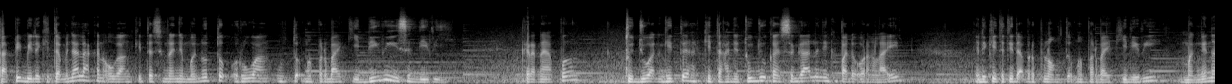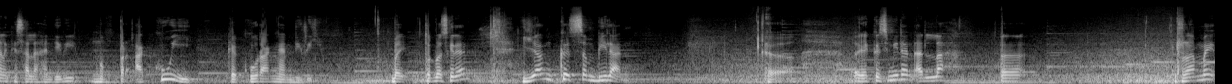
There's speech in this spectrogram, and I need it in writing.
Tapi bila kita menyalahkan orang Kita sebenarnya menutup ruang untuk memperbaiki diri sendiri. Kerana apa? Tujuan kita, kita hanya tujukan segalanya kepada orang lain. Jadi kita tidak berpeluang untuk memperbaiki diri Mengenal kesalahan diri Memperakui kekurangan diri. Baik, tuan-tuan sekalian Yang kesembilan uh, Yang kesembilan adalah uh, Ramai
